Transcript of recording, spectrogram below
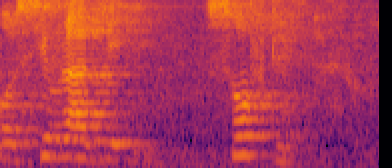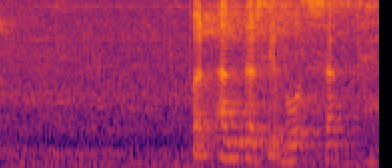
और शिवराज जी सॉफ्ट हैं पर अंदर से बहुत सख्त हैं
